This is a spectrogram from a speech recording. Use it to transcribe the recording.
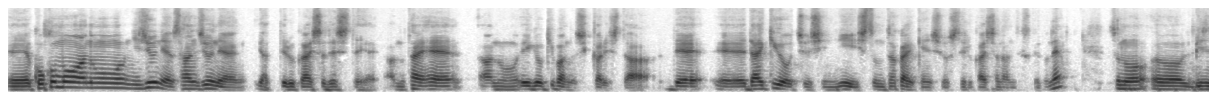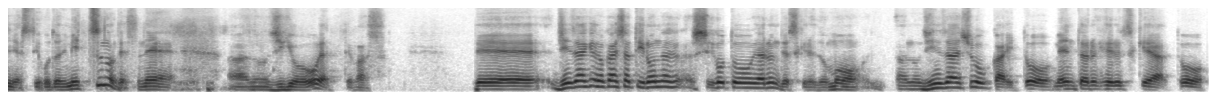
えー、ここもあの20年30年やってる会社でしてあの大変あの営業基盤のしっかりしたで、えー、大企業を中心に質の高い研修をしている会社なんですけどねそのビジネスということで3つのですねあの事業をやってます。で人材系の会社っていろんな仕事をやるんですけれどもあの人材紹介とメンタルヘルスケアと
